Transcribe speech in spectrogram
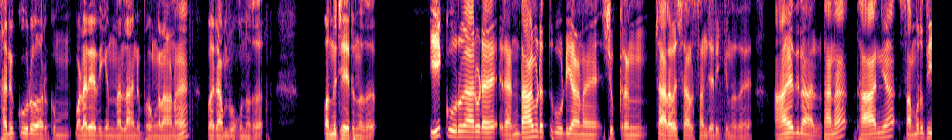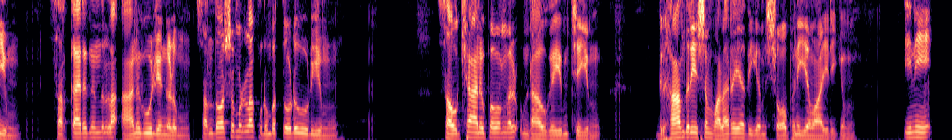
ധനുക്കൂറുകാർക്കും വളരെയധികം നല്ല അനുഭവങ്ങളാണ് വരാൻ പോകുന്നത്. വന്നു ചേരുന്നത് ഈ കൂറുകാരുടെ രണ്ടാമിടത്ത് കൂടിയാണ് ശുക്രൻ ചാരവശാൽ സഞ്ചരിക്കുന്നത്. ആയതിനാൽ ധനധാന്യ സമൃദ്ധിയും സർക്കാരിൽ നിന്നുള്ള ആനുകൂല്യങ്ങളും സന്തോഷമുള്ള കുടുംബത്തോടുകൂടിയും സൗഖ്യാനുഭവങ്ങൾ ഉണ്ടാവുകയും ചെയ്യും. ഗൃഹാന്തരീക്ഷം വളരെയധികം ശോഭനീയമായിരിക്കും. ഇനി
